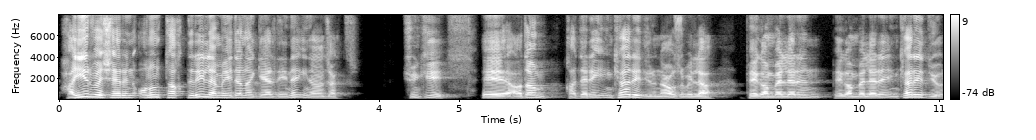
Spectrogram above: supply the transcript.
hayır ve şerrin onun takdiriyle meydana geldiğine inanacaktır. Çünkü e, adam kaderi inkar ediyor. Nauzubillah. Peygamberlerin peygamberleri inkar ediyor.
